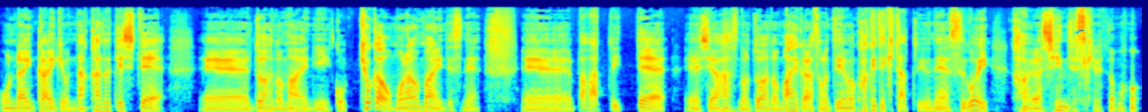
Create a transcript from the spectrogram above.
オンライン会議を中抜けして、えー、ドアの前に、こう、許可をもらう前にですね、えー、ババッと行って、えー、シェアハウスのドアの前からその電話をかけてきたというね、すごい可愛らしいんですけれども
